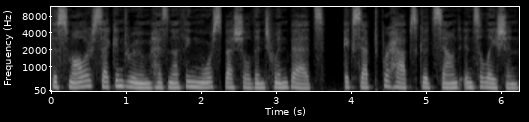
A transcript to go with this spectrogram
The smaller second room has nothing more special than twin beds, except perhaps good sound insulation.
